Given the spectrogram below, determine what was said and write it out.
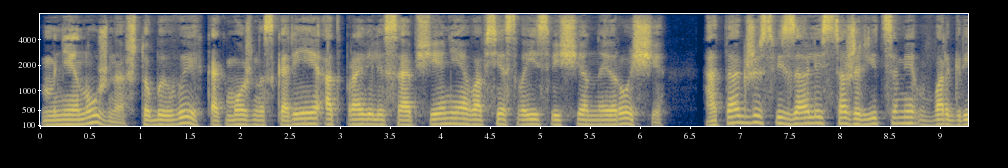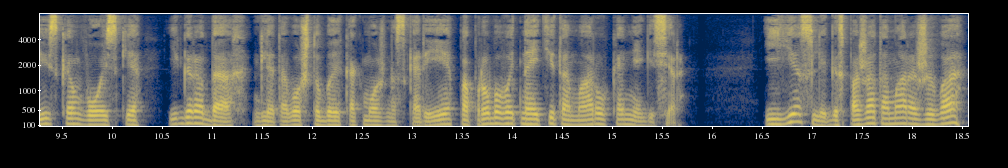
Мне нужно, чтобы вы как можно скорее отправили сообщение во все свои священные рощи, а также связались со жрицами в варгрийском войске и городах для того, чтобы как можно скорее попробовать найти Тамару Канегисер. И если госпожа Тамара жива,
